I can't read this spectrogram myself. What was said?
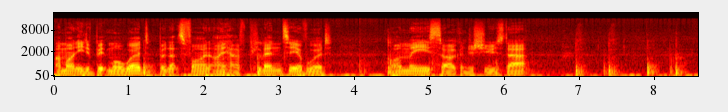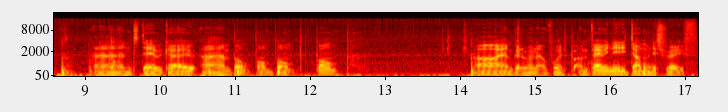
I might need a bit more wood, but that's fine. I have plenty of wood on me, so I can just use that. And there we go. Um, bump, bump, bump, bump. Oh, I am going to run out of wood, but I'm very nearly done with this roof.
